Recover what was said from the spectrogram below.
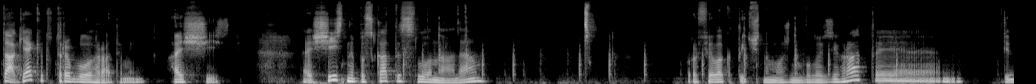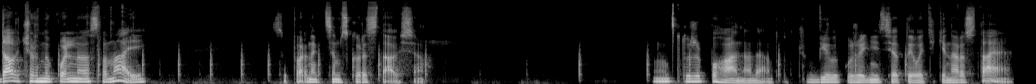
Так, як і тут треба було грати мені? А6. А6 не пускати слона, да? Профілактично можна було зіграти. Віддав чорнопольного слона і суперник цим скористався. Ну, Тут дуже погано, да. Тут у білик уже ініціатива тільки наростає.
